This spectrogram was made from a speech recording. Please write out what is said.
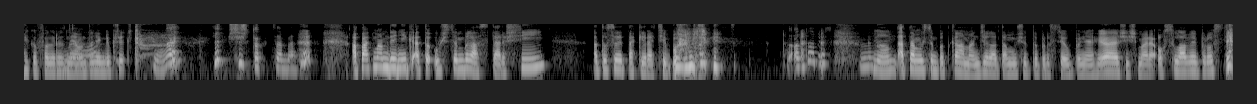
Jako fakt hrozně, já vám to No. někdy přečtu. Ježiš, to chceme. A pak mám deník a to už jsem byla starší a to se taky radši bojím. A to bys... No, a tam už jsem potkala manžela, tam už je to prostě úplně, ježišmarja, oslavy prostě.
